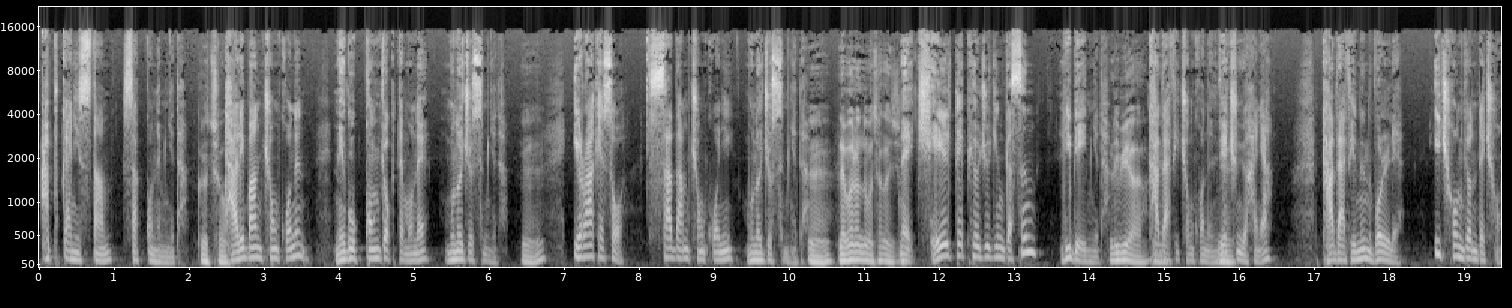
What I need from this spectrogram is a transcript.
아프가니스탄 사건입니다. 그렇죠. 탈리반 정권은 미국 공격 때문에 무너졌습니다. 예. 이라크에서 사담 정권이 무너졌습니다. 예. 레바논도 마찬가지죠. 네, 제일 대표적인 것은 리비아입니다. 리비아. 가다피 정권은 예. 왜 중요하냐? 가다피는 원래 2000년대 초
